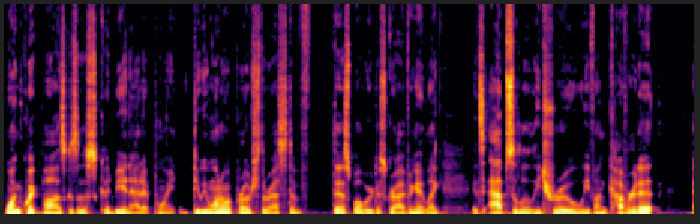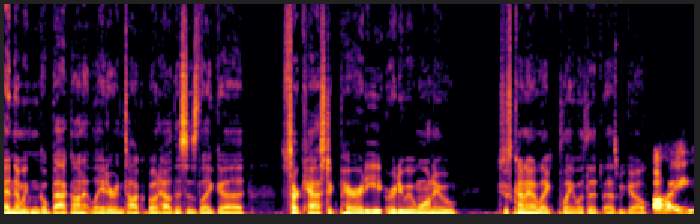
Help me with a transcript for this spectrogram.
One quick pause because this could be an edit point. Do we want to approach the rest of this while we're describing it? Like, it's absolutely true. We've uncovered it, and then we can go back on it later and talk about how this is like a sarcastic parody, or do we want to just kind of like play with it as we go? I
